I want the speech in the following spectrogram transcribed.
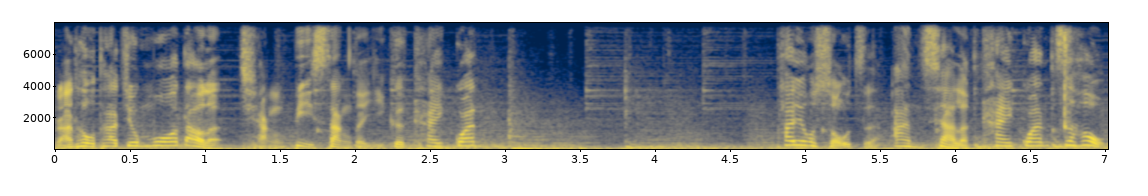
然后她就摸到了墙壁上的一个开关。他用手指按下了开关之后，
